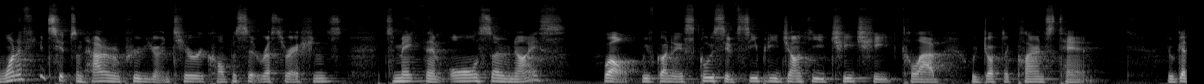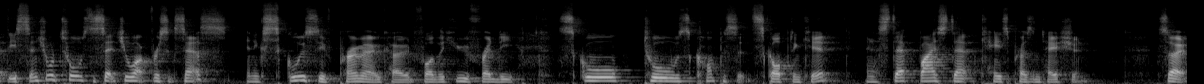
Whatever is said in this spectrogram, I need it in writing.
Want a few tips on how to improve your anterior composite restorations to make them all so nice? Well, we've got an exclusive CPD Junkie cheat sheet collab with Dr. Clarence Tan. You'll get the essential tools to set you up for success, an exclusive promo code for the Hu-Friedy School Tools Composite Sculpting Kit, and a step by step case presentation. So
